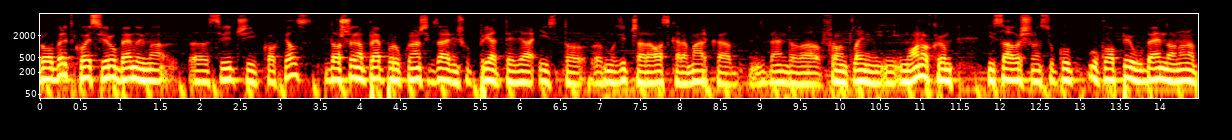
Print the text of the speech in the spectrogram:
Robert koji svira u bendovima uh, Switch i Cocktails došao je na preporuku našeg zajedničkog prijatelja isto uh, muzičara Oskara Marka iz bendova Frontline i, i Monochrom i savršeno se uklopio u bend ono na,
